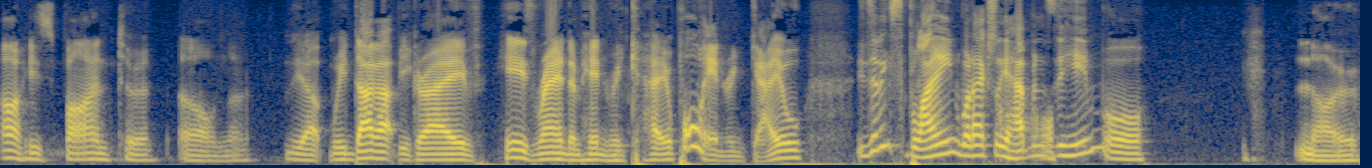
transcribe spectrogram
oh he's fine to oh no. Yep, we dug up your grave. Here's random Henry Gale. Poor Henry Gale. Is it explained what actually happens to him, or No,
